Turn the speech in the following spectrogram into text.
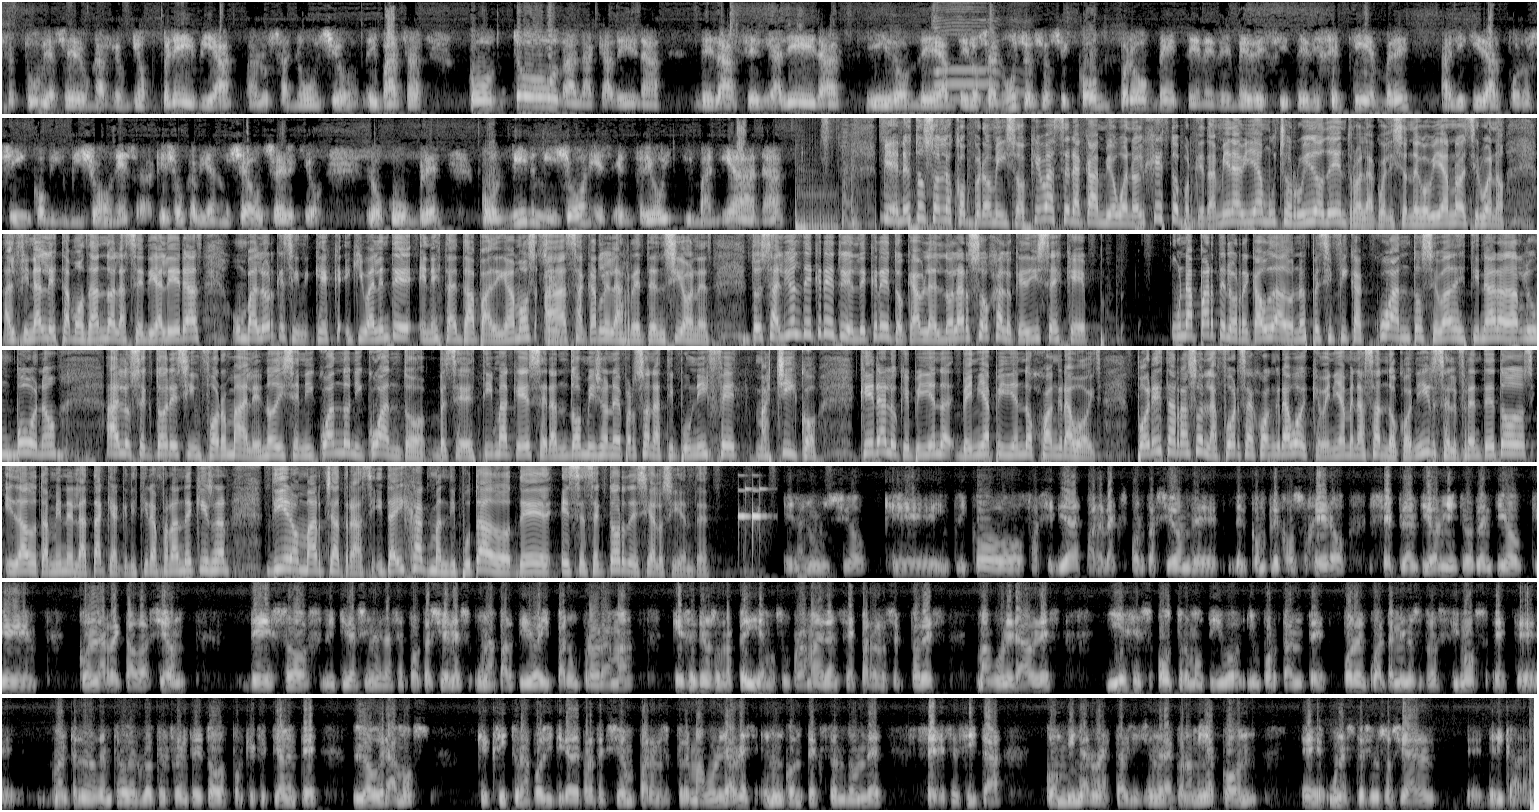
Yo estuve ayer una reunión previa a los anuncios de masa con toda la cadena de las cerealeras y donde ante los anuncios ellos se comprometen en el mes de, de septiembre a liquidar por 5 mil millones, aquello que había anunciado Sergio lo cumplen, con mil millones entre hoy y mañana, Bien, estos son los compromisos. ¿Qué va a hacer a cambio? Bueno, el gesto, porque también había mucho ruido dentro de la coalición de gobierno, decir, bueno, al final le estamos dando a las cerealeras un valor que es equivalente en esta etapa, digamos, a sacarle las retenciones. Entonces salió el decreto y el decreto que habla del dólar soja lo que dice es que una parte de lo recaudado no especifica cuánto se va a destinar a darle un bono a los sectores informales. No dice ni cuándo ni cuánto. Se estima que serán dos millones de personas, tipo un IFE más chico, que era lo que venía pidiendo Juan Grabois. Por esta razón, la fuerza de Juan Grabois, que venía amenazando con irse el frente de todos y dado también el ataque a Cristina Fernández de Kirchner, dieron marcha atrás. Y Taí Hackman, diputado de ese sector, decía lo siguiente. El anuncio que implicó facilidades para la exportación de- del complejo sojero, se planteó, el ministro planteó que con la recaudación de esas liquidaciones de las exportaciones, una parte iba a ir para un programa que es el que nosotros pedíamos, un programa de ANSES para los sectores más vulnerables, y ese es otro motivo importante por el cual también nosotros decidimos este, mantenernos dentro del bloque del Frente de Todos, porque efectivamente logramos que existe una política de protección para los sectores más vulnerables en un contexto en donde se necesita combinar una estabilización de la economía con eh, una situación social eh, delicada.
